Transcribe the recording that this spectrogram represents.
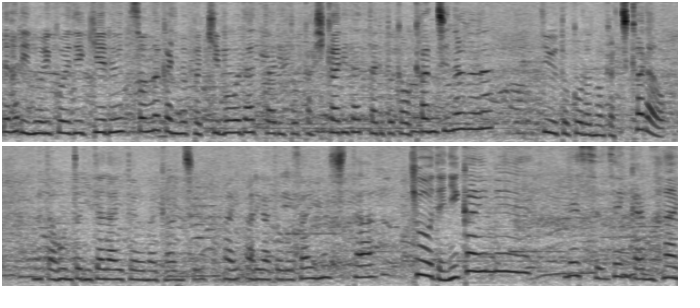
やはり乗り越えていけるその中にもやっぱ希望だったりとか光だったりとかを感じながらっていうところの力をまた本当にいただいたような感じ、はい、ありがとうございました。今日で2回目です。前回もはい。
